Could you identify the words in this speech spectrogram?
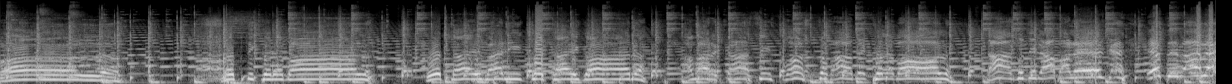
বল। সত্যি করে বল কোথায় বাড়ি কোথায় ঘর? আমার কাছে স্পষ্ট ভাবে খুলে বল। তা যদি না বলে এমনি ভাবে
